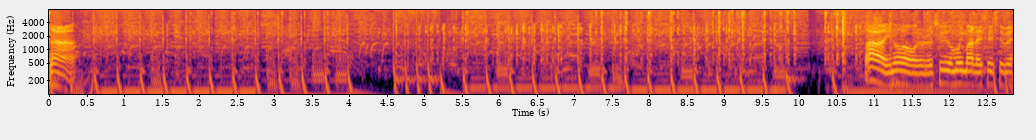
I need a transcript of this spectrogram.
Ah. Ay, no, lo he recibido muy mal ese SB.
